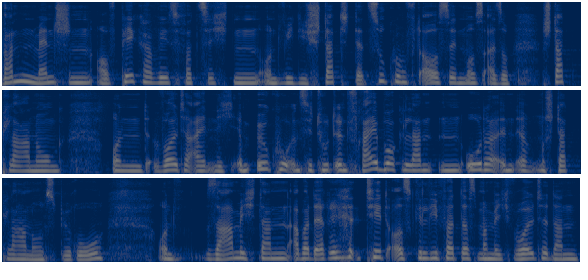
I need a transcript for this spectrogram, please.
wann Menschen auf PKWs verzichten und wie die Stadt der Zukunft aussehen muss, also Stadtplanung und wollte eigentlich im Öko-Institut in Freiburg landen oder in irgendeinem Stadtplanungsbüro und sah mich dann aber der Realität ausgeliefert, dass man mich wollte, dann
